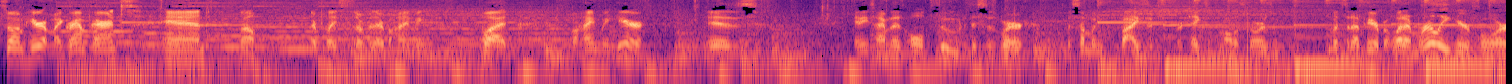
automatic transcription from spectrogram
So I'm here at my grandparents and, well, their place is over there behind me. But behind me here is anytime there's old food, this is where someone buys it or takes it from all the stores and puts it up here. But what I'm really here for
